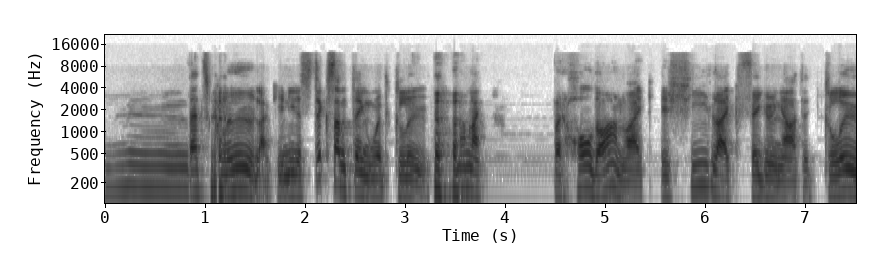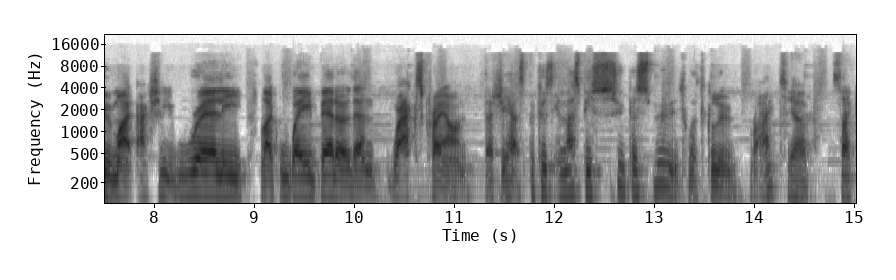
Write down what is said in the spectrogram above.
mm, that's glue. like you need to stick something with glue. And I'm like, but hold on, like, is she like figuring out that glue might actually really like way better than wax crayon that she has because it must be super smooth with glue, right? Yeah. It's like,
